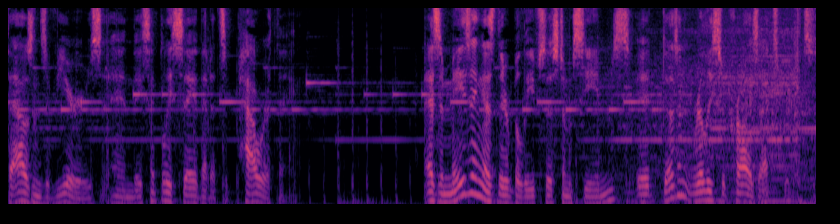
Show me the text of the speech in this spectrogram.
thousands of years, and they simply say that it's a power thing. As amazing as their belief system seems, it doesn't really surprise experts.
